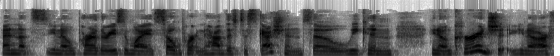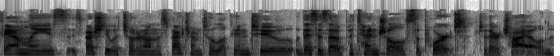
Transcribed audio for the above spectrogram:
and that's you know part of the reason why it's so important to have this discussion, so we can, you know, encourage you know our families, especially with children on the spectrum, to look into this as a potential support to their child.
